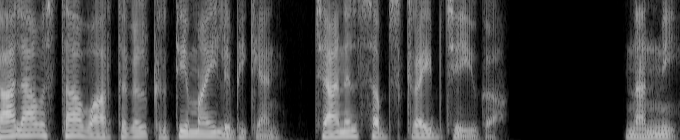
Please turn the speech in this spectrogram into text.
കാലാവസ്ഥാ വാർത്തകൾ കൃത്യമായി ലഭിക്കാൻ ചാനൽ സബ്സ്ക്രൈബ് ചെയ്യുക. നന്ദി.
